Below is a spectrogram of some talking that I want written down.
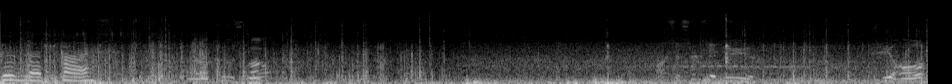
que ça passe. Alors tout doucement. Ah, c'est sûr que c'est dur. Je suis en off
